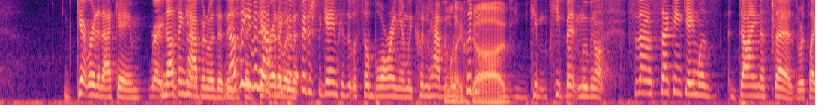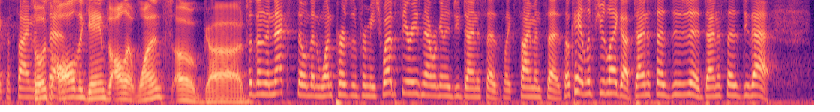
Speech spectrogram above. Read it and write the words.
get rid of that game. Right. Nothing So happened with it. They nothing said, even get happened. rid They of couldn't it. finish the game because it was so boring and we couldn't have it. My we couldn't God. keep, keep it moving on. So then the second game was Dinah Says, where it's like a Simon So it's Says. all the games all at once? Oh, God. So then the next, so then one person from each web series. Now we're gonna do Dinah says, It's like Simon says, okay, lift your leg up. Dinah says, da da da. Dinah says, do that.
